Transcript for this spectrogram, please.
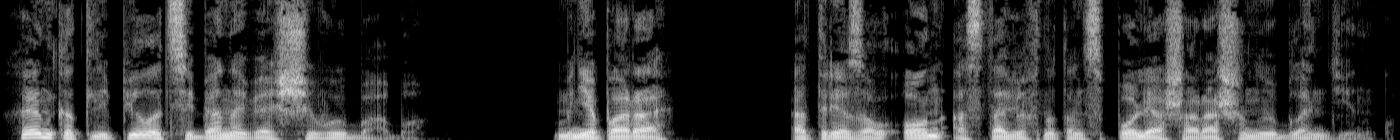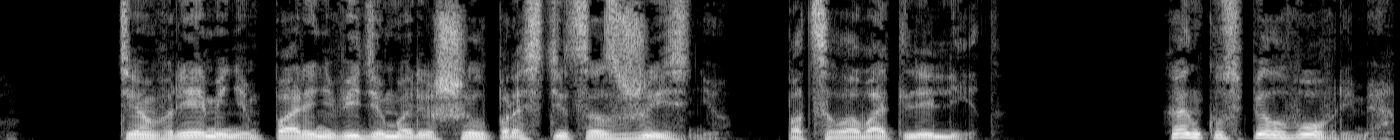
Хэнк отлепил от себя навязчивую бабу. «Мне пора», — отрезал он, оставив на танцполе ошарашенную блондинку. Тем временем парень, видимо, решил проститься с жизнью, поцеловать Лилит. Хэнк успел вовремя,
